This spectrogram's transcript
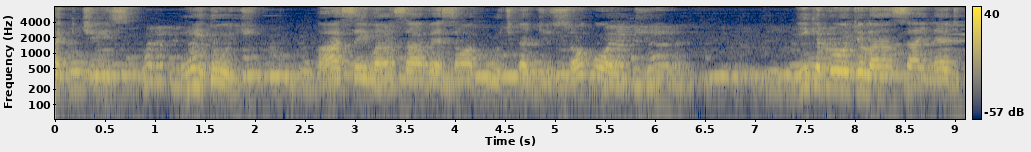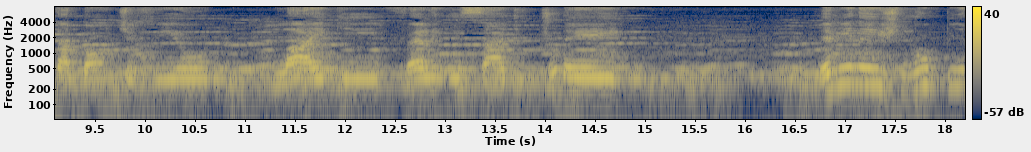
Acts 1 e 2. Arcey lança a versão acústica de Só Gold. Ink Blood lança a inédita Don't Feel Like Feeling Sad Today. Eminem e Snoop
